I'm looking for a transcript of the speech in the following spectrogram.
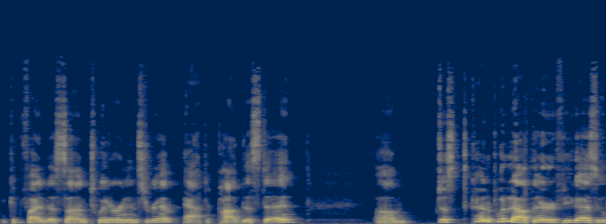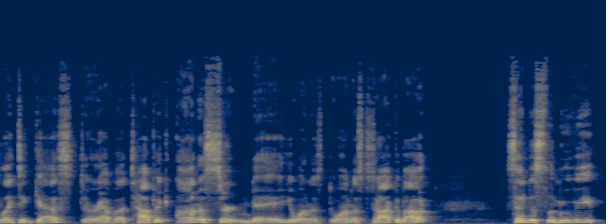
You can find us on Twitter and Instagram at Pod This Day. Um, just kind of put it out there, if you guys would like to guest or have a topic on a certain day you want us want us to talk about, send us the movie,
